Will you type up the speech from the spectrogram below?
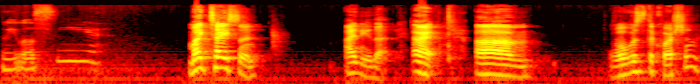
we will see. Mike Tyson. I knew that. All right. Um, what was the question?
